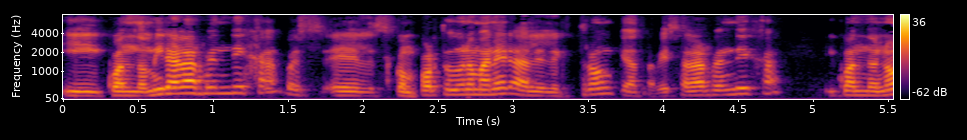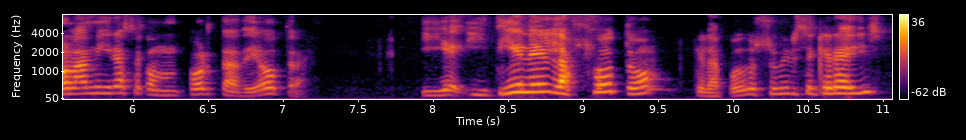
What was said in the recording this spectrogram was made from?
y cuando mira la rendija, pues se comporta de una manera el electrón que atraviesa la rendija, y cuando no la mira se comporta de otra. Y, y tiene la foto, que la puedo subir si queréis,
